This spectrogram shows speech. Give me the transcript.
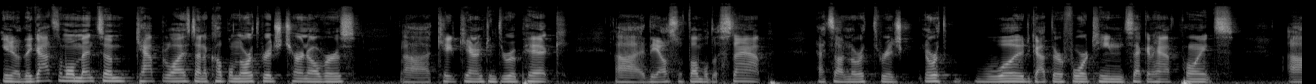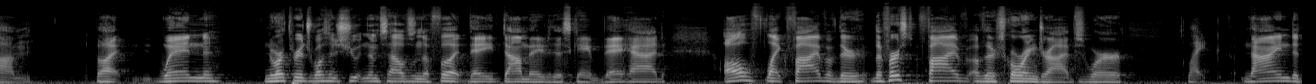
you know, they got some momentum, capitalized on a couple Northridge turnovers. Uh, Kate Carrington threw a pick. Uh, they also fumbled a snap. That's how Northridge Northwood got their 14 second half points. Um, but when Northridge wasn't shooting themselves in the foot, they dominated this game. They had all like five of their the first five of their scoring drives were like nine to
